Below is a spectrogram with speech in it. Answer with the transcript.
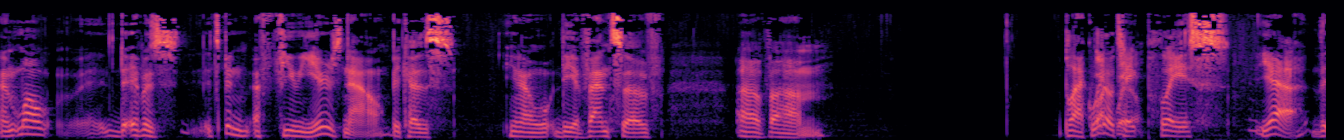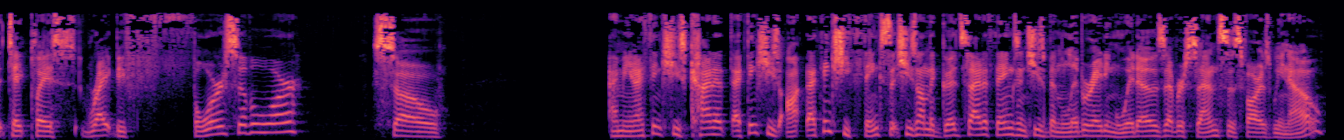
and well, it was, it's been a few years now because, you know, the events of, of, um, Black Widow, Black Widow. take place, yeah, that take place right before Civil War. So, I mean, I think she's kind of, I think she's on, I think she thinks that she's on the good side of things and she's been liberating widows ever since, as far as we know.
